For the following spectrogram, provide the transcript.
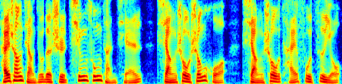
财商讲究的是轻松攒钱，享受生活，享受财富自由。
